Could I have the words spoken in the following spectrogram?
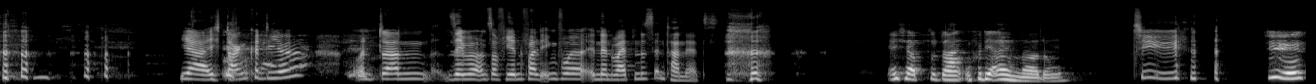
ja, ich danke dir. Und dann sehen wir uns auf jeden Fall irgendwo in den Weiten des Internets. ich habe zu danken für die Einladung. Tschüss. Tschüss.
